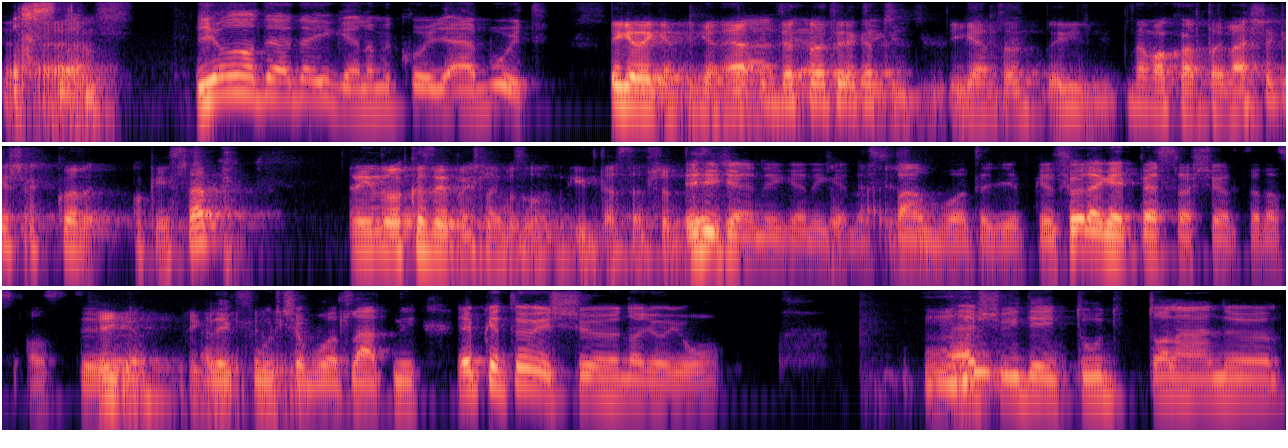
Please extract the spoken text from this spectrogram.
azt nem. Ja, de, de igen, amikor így elbújt. Igen, igen, igen. El, gyakorlatilag igen, igen igen nem akarta, hogy lássák, és akkor oké, okay, snap, elindul a középen, és legúzó interception. Igen, igen, igen, ez fán volt egyébként. Főleg egy pass rusher azt, azt igen, igen, elég igen, furcsa igen. volt látni. Egyébként ő is nagyon jó. Mm-hmm. Első idény tud, talán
